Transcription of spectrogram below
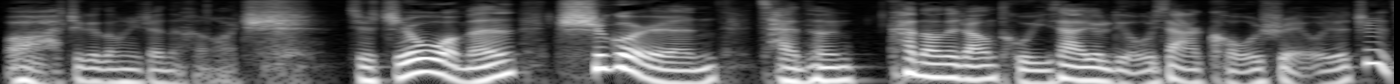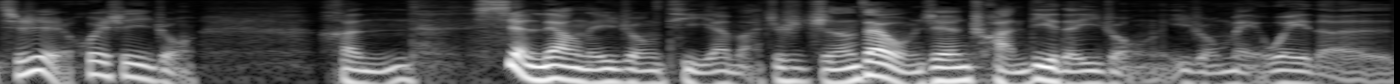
哇，这个东西真的很好吃，就只有我们吃过人才能看到那张图一下就流下口水。我觉得这其实也会是一种很限量的一种体验吧，就是只能在我们之间传递的一种一种美味的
